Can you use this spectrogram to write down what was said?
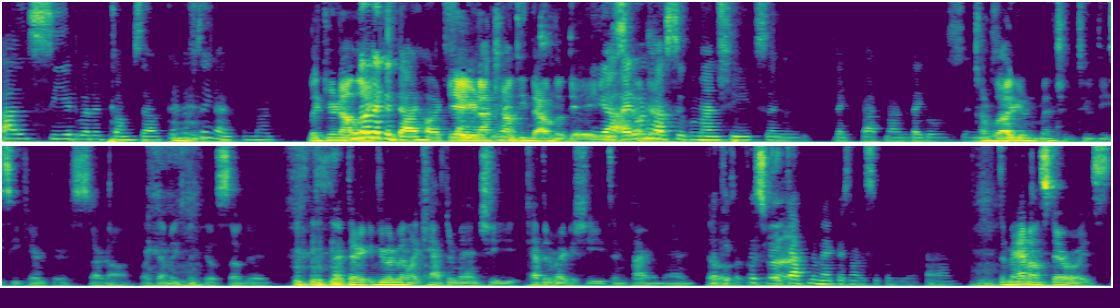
I'll see it when it comes out kind Mhm. of thing. I, I'm not. Like you're not I'm like, not like a diehard. yeah, fan, you're not counting down the days. Yeah, I don't Okay. have Superman sheets and like Batman Legos and. I'm glad you mentioned two DC characters. Start off like that makes me feel so good. There- if you would have been like Captain Man sheet, Captain America sheets, and Iron Man Okay, pillows, I'd first of all, Captain America is not a superhero. Um, the man on steroids.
